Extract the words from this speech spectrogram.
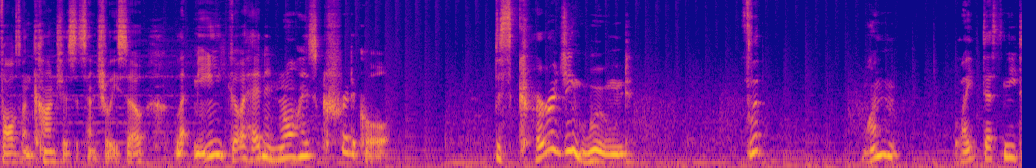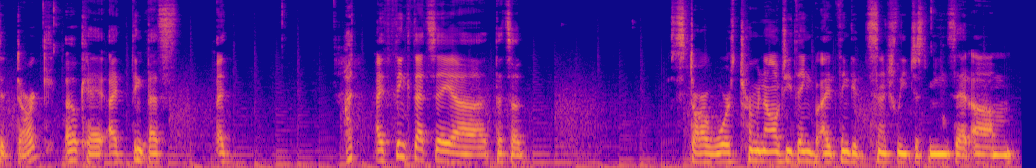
falls unconscious essentially. So let me go ahead and roll his critical. Discouraging wound. Flip one light destiny to dark. Okay, I think that's I. I think that's a uh, that's a Star Wars terminology thing, but I think it essentially just means that um,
